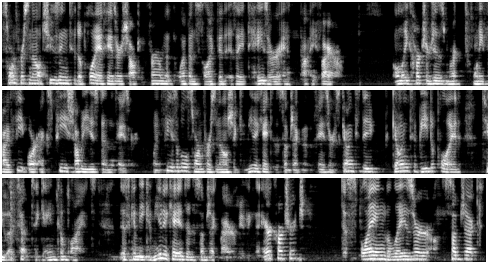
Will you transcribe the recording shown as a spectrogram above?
Swarm personnel choosing to deploy a taser shall confirm that the weapon selected is a taser and not a firearm. Only cartridges marked 25 feet or XP shall be used in the taser. When feasible, sworn personnel should communicate to the subject that the taser is going to, de- going to be deployed to attempt to gain compliance. This can be communicated to the subject by removing the air cartridge, displaying the laser on the subject,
